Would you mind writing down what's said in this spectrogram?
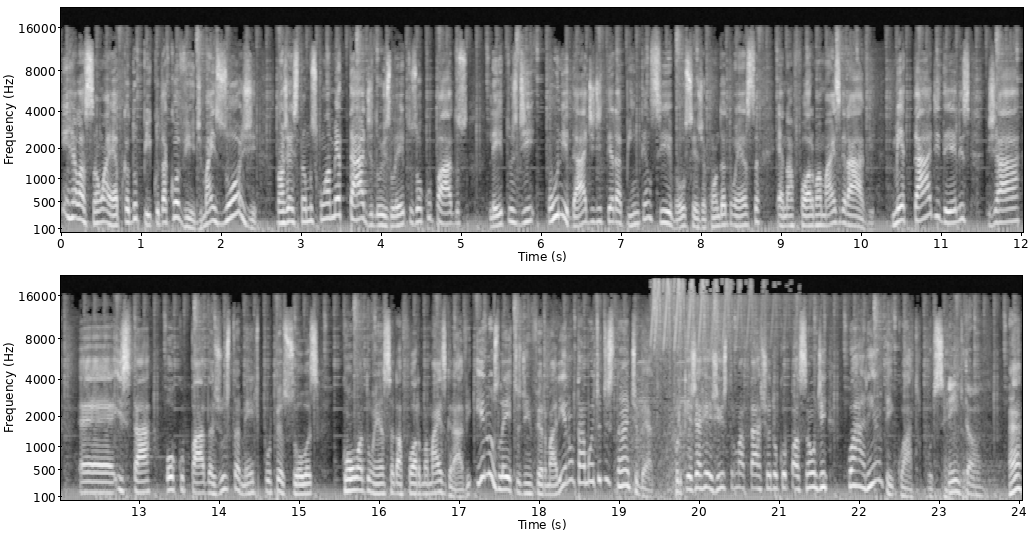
em relação à época do pico da Covid. Mas hoje, nós já estamos com a metade dos leitos ocupados, leitos de unidade de terapia intensiva, ou seja, quando a doença é na forma mais grave. Metade deles já é, está ocupada justamente por pessoas com a doença da forma mais grave. E nos leitos de enfermaria não está muito distante, Beto, porque já registra uma taxa de ocupação de 44%. Então. É?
